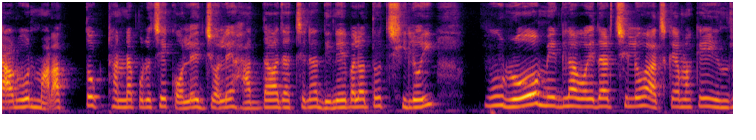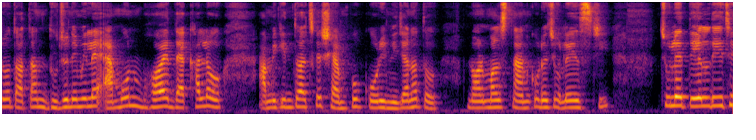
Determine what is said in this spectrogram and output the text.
দারুণ মারাত্মক ঠান্ডা পড়েছে, কলের জলে হাত দেওয়া যাচ্ছে না, দিনের বেলা তো ছিলই। পুরো মেঘলা ওয়েদার ছিল, আজকে আমাকে ইন্দ্র, তাতান দুজনে মিলে এমন ভয় দেখাল, আমি কিন্তু আজকে শ্যাম্পু করিনি, জানো তো? নর্মাল স্নান করে চলে এসেছি। চুলে তেল দিয়েছি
